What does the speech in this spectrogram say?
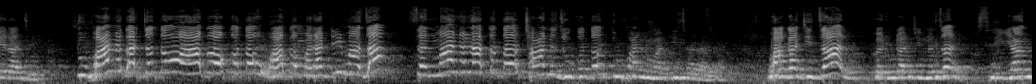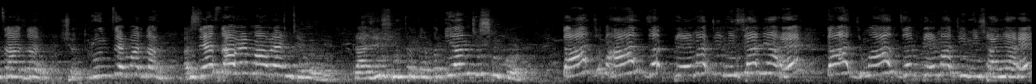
रक्तात राजे. राजे नगरचा तो आग ओकतो वाघ मराठी माझा. सन्मान राखत छान झुकत तुफान मातीचा राजा. वाघाची चाल गरुडाची नजर स्त्रियांचा आदर शत्रूंचे मर्दन असे असावे मावळ्यांचे होते राजेश छत्रपती यांची शिकवण ताजमहाल जर प्रेमाची निशाणी आहे ताजमहाल जर प्रेमाची निशाणी आहे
